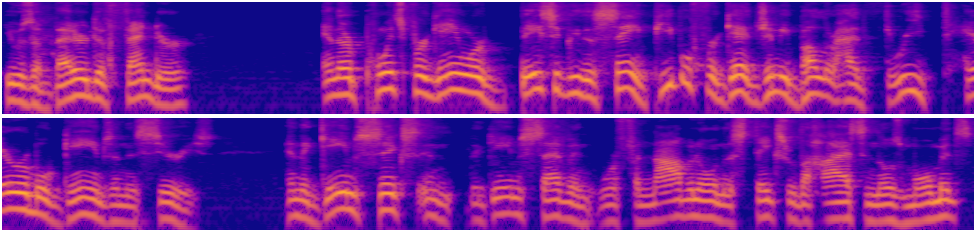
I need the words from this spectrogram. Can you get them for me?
He was a better defender. And their points per game were basically the same. People forget Jimmy Butler had three terrible games in this series. And the game six and the game seven were phenomenal, and the stakes were the highest in those moments.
